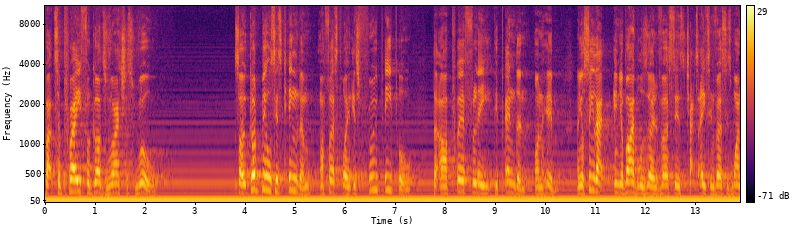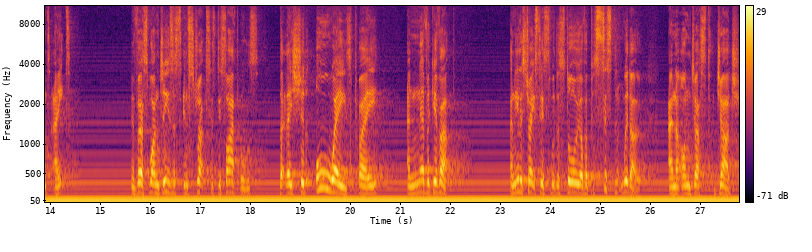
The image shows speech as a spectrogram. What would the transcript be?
but to pray for God's righteous rule. So God builds his kingdom, my first point, is through people that are prayerfully dependent on him. And you'll see that in your Bibles in verses, chapter 18, verses 1 to 8. In verse 1, Jesus instructs his disciples that they should always pray and never give up. And he illustrates this with the story of a persistent widow and an unjust judge.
